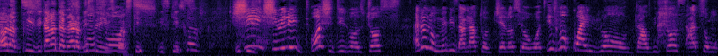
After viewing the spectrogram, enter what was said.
all of please you cannot tell me all of these things for sponsored. skits it's skits she is. she really what she did was just I don't know maybe it's an act of jealousy or what. It's not quite long that we just had someone.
